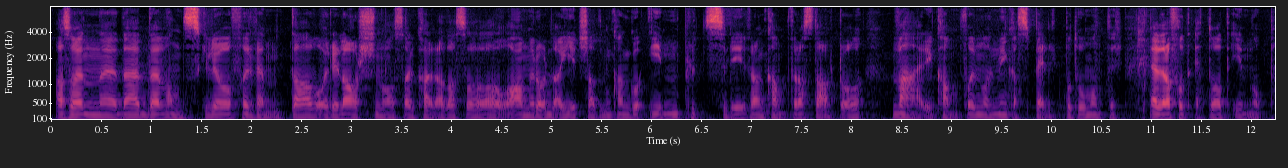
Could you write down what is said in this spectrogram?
Altså en, det, er, det er vanskelig å forvente av Ori Larsen og Sar Karadas og, og Amer Ordagic at de kan gå inn plutselig fra en kamp fra start og være i kampform når de ikke har spilt på to måneder. Eller har fått ett og ett inn opp.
